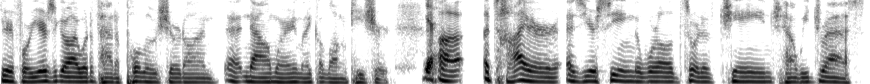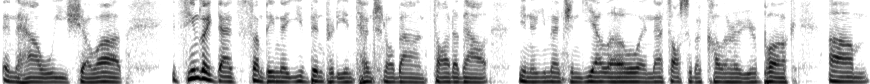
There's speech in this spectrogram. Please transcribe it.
three or four years ago i would have had a polo shirt on and now i'm wearing like a long t-shirt yes uh, attire as you're seeing the world sort of change how we dress and how we show up it seems like that's something that you've been pretty intentional about and thought about. You know, you mentioned yellow, and that's also the color of your book. Um,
